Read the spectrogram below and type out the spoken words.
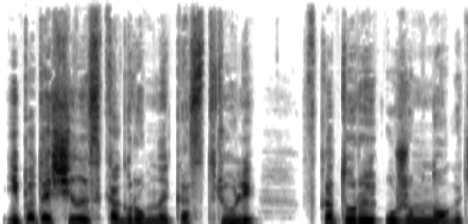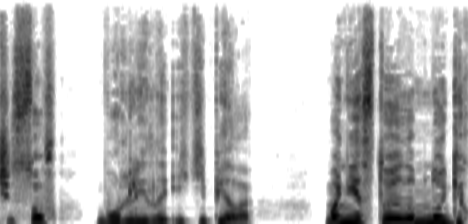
и потащилась к огромной кастрюле, в которой уже много часов бурлила и кипела. Мне стоило многих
